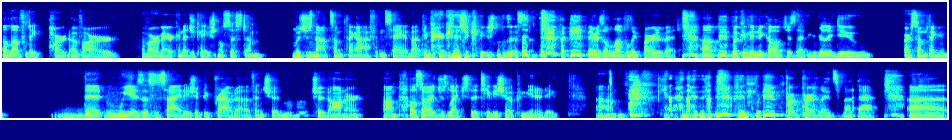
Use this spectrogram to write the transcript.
a lovely part of our of our american educational system which mm-hmm. is not something I often say about the American educational system. but there's a lovely part of it. Um, but community colleges, I think, really do are something that we as a society should be proud of and should mm-hmm. should honor. Um, also, I just liked the TV show Community. Um, partly it's about that. Uh,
